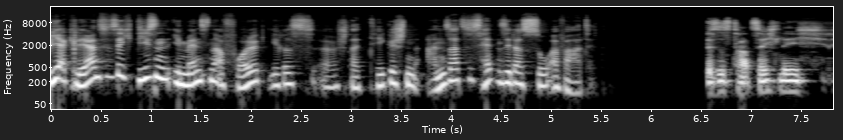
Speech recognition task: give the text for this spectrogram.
Wie erklären Sie sich diesen immensen Erfolg Ihres äh, strategischen Ansatzes? Hätten Sie das so erwartet? Es ist tatsächlich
